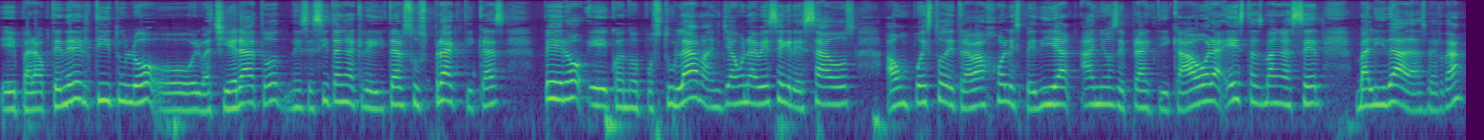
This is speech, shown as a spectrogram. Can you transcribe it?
eh, para obtener el título o el bachillerato, necesitan acreditar sus prácticas, pero eh, cuando postulaban ya una vez egresados a un puesto de trabajo les pedían años de práctica. Ahora estas van a ser validadas, ¿verdad?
